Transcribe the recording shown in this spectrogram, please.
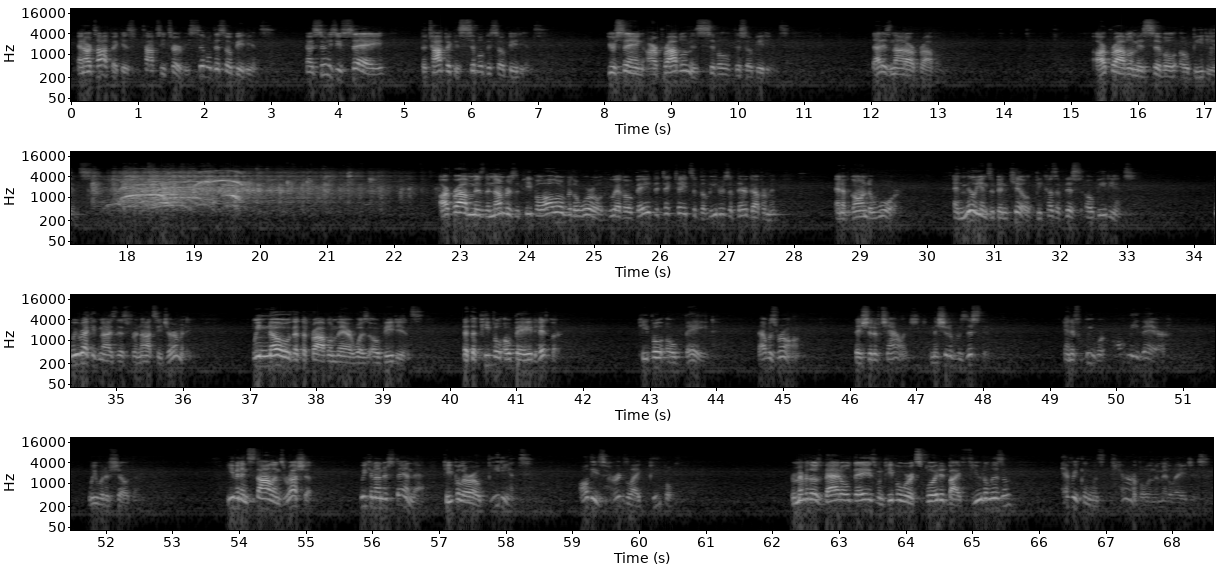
And our topic is topsy-turvy, civil disobedience. Now, as soon as you say the topic is civil disobedience, you're saying our problem is civil disobedience. That is not our problem. Our problem is civil obedience. Our problem is the numbers of people all over the world who have obeyed the dictates of the leaders of their government and have gone to war. And millions have been killed because of this obedience. We recognize this for Nazi Germany. We know that the problem there was obedience, that the people obeyed Hitler. People obeyed. That was wrong. They should have challenged, and they should have resisted. And if we were only there, we would have showed them. Even in Stalin's Russia, we can understand that. People are obedient. All these herd like people. Remember those bad old days when people were exploited by feudalism? Everything was terrible in the Middle Ages.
